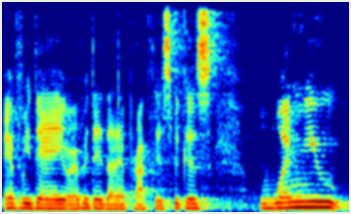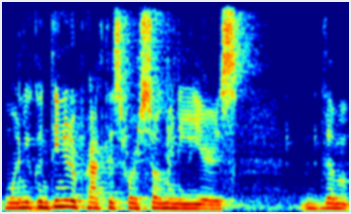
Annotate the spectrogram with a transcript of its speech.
every day or every day that I practice, because when you when you continue to practice for so many years, the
